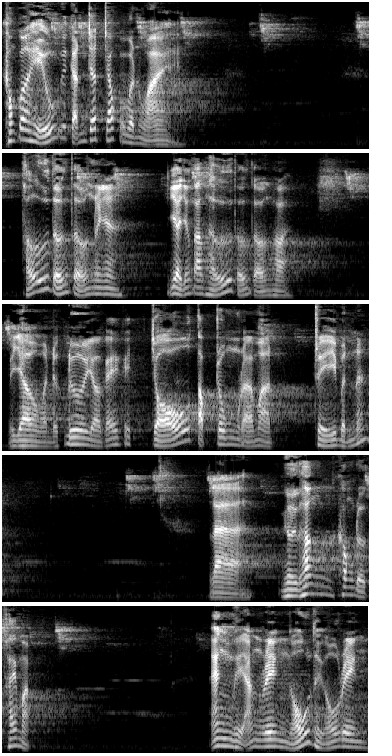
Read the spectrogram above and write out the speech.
Không có hiểu cái cảnh chết chóc ở bên ngoài. Thử tưởng tượng thôi nha. Giờ chúng ta thử tưởng tượng thôi. Bây giờ mình được đưa vào cái cái chỗ tập trung rồi mà trị bệnh á là người thân không được thấy mặt. Ăn thì ăn riêng, ngủ thì ngủ riêng,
